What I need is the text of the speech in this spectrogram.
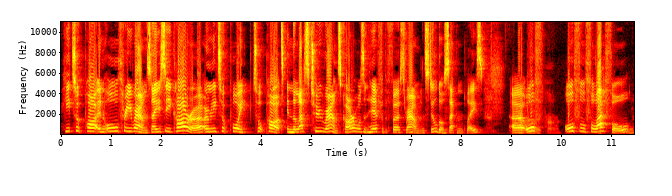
he took part in all three rounds. Now you see, Kara only took point took part in the last two rounds. Kara wasn't here for the first round and still got second place. Uh, Awf- Awful Falafel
